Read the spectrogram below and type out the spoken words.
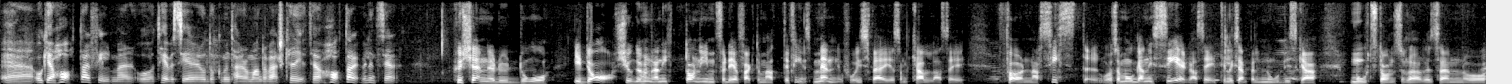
Eh, och jag hatar filmer och tv-serier och dokumentärer om andra världskriget. Jag hatar det, vill inte se det. Hur känner du då idag, 2019, inför det faktum att det finns människor i Sverige som kallar sig för nazister och som organiserar sig, till exempel Nordiska motståndsrörelsen och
